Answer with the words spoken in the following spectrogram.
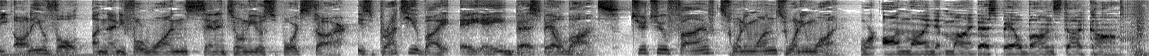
The Audio Vault on 94.1 San Antonio Sports Star is brought to you by AA Best Bail Bonds, 225-2121, or online at mybestbailbonds.com.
